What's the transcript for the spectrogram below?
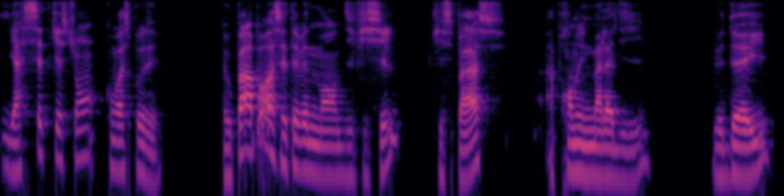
il y a sept questions qu'on va se poser. Donc, par rapport à cet événement difficile qui se passe, apprendre une maladie, le deuil,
